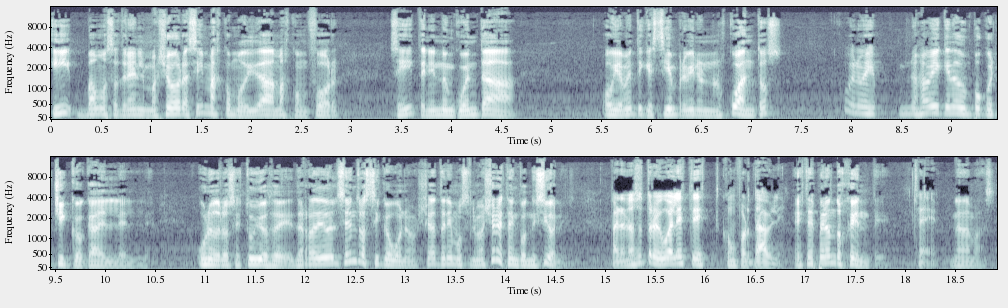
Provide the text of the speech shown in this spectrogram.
y vamos a tener el mayor, así más comodidad, más confort, ¿sí? Teniendo en cuenta, obviamente, que siempre vienen unos cuantos, bueno, nos había quedado un poco chico acá el, uno de los estudios de, Radio del Centro, así que bueno, ya tenemos el mayor, está en condiciones. Para nosotros igual este es confortable. Está esperando gente. Sí. Nada más.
